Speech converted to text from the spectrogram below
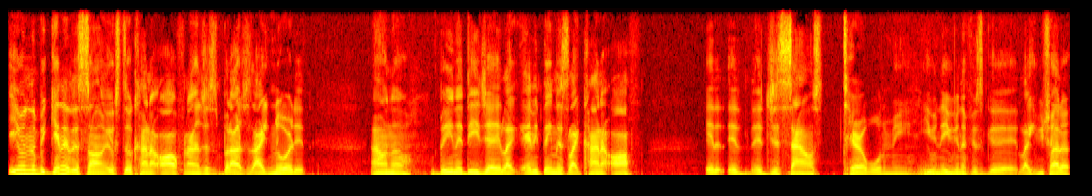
Even in the beginning of the song, it was still kind of off, and I was just, but I was just, I ignored it. I don't know. Being a DJ, like anything that's like kind of off, it it it just sounds terrible to me. Even mm-hmm. even if it's good, like if you try to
